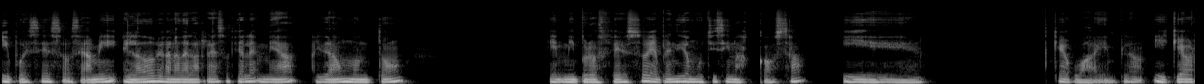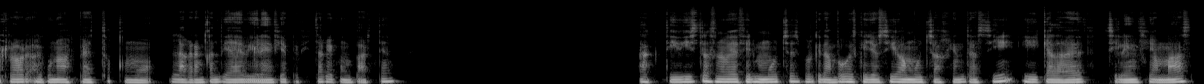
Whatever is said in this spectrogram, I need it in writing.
y pues eso, o sea, a mí el lado vegano de las redes sociales me ha ayudado un montón en mi proceso, he aprendido muchísimas cosas y qué guay, en plan, y qué horror algunos aspectos como la gran cantidad de violencia específica que comparten. Activistas, no voy a decir muchas porque tampoco es que yo siga mucha gente así y cada vez silencio más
